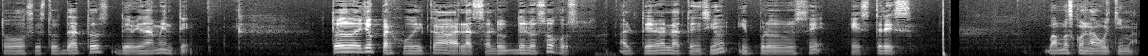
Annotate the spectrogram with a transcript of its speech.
todos estos datos debidamente. Todo ello perjudica a la salud de los ojos, altera la atención y produce estrés. Vamos con la última,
